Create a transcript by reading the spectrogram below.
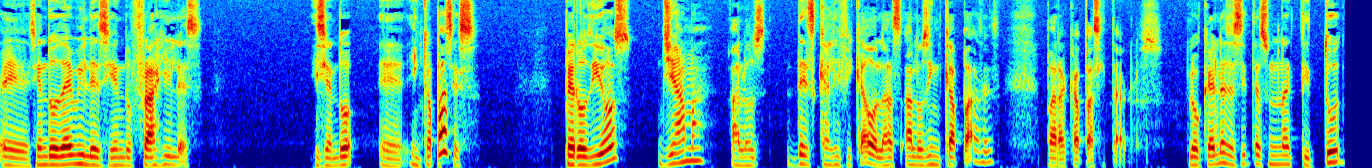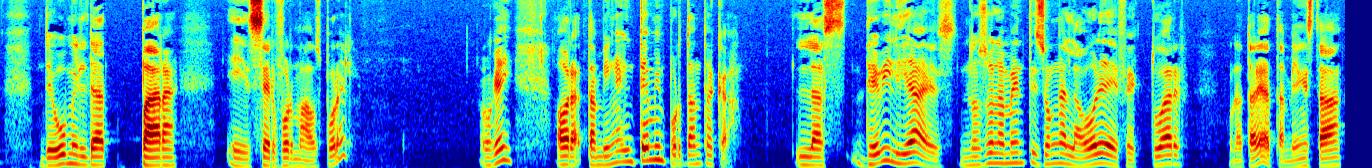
eh, siendo débiles, siendo frágiles y siendo incapaces. Pero Dios llama a los descalificados, a los incapaces, para capacitarlos. Lo que Él necesita es una actitud de humildad para eh, ser formados por Él. ¿Ok? Ahora, también hay un tema importante acá. Las debilidades no solamente son a la hora de efectuar una tarea, también está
